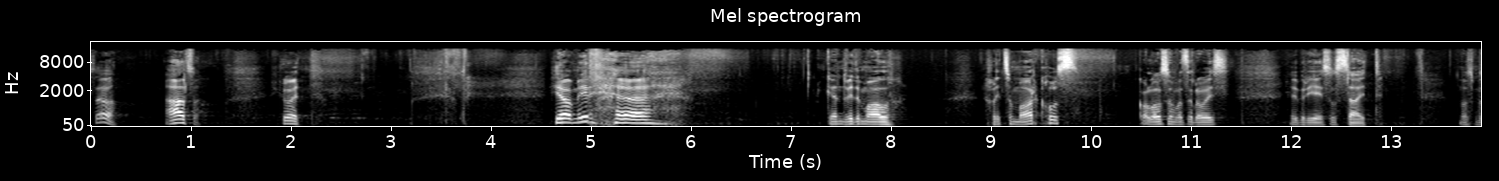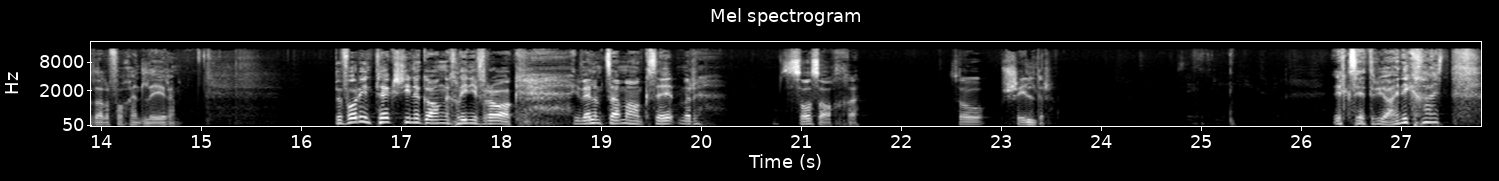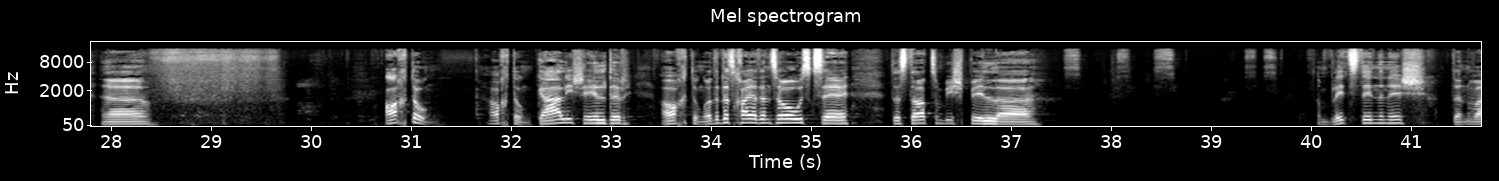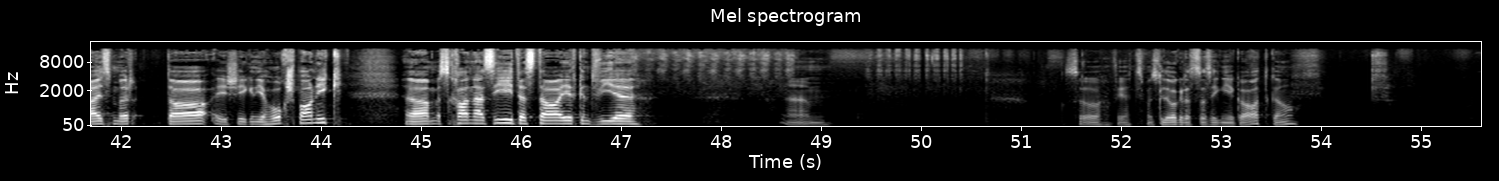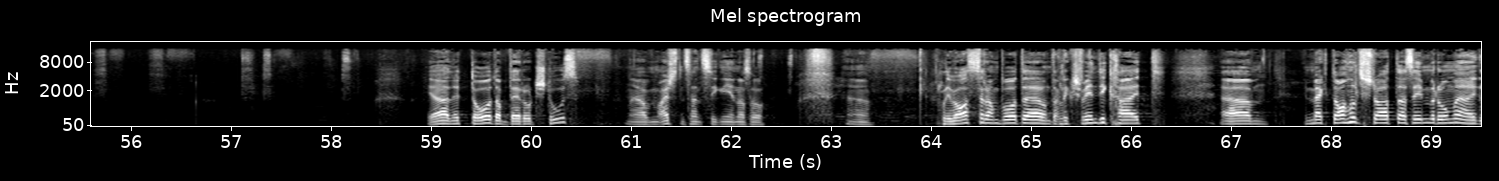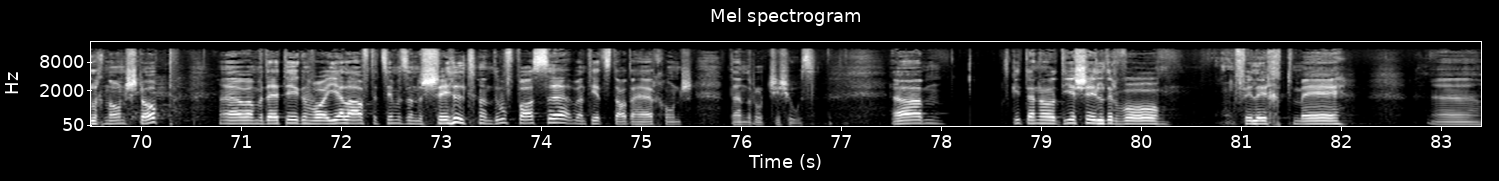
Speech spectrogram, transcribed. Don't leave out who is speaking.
Speaker 1: So, also, gut. Ja, wir äh, gehen wieder mal ein zu Markus, gehen hören, was er uns über Jesus sagt und was wir davon lernen können. Bevor ich in den Text hineingehe, eine kleine Frage. In welchem Zusammenhang sieht man so Sachen? So Schilder? Ich sehe Dreieinigkeit. Äh, Achtung, Achtung, gelbe Schilder, Achtung. Oder das kann ja dann so aussehen, dass da zum Beispiel äh, so ein Blitz drinnen ist. Dann weiß man, da ist irgendwie Hochspannung. Ähm, es kann auch sein, dass da irgendwie ähm, so, jetzt muss ich schauen, dass das irgendwie geht. Gell? Ja, nicht tot, aber der rutscht aus. Ja, meistens haben sie irgendwie noch so äh, ein bisschen Wasser am Boden und ein bisschen Geschwindigkeit. Ähm, Im McDonalds steht das immer rum, eigentlich nonstop. Äh, wenn man dort irgendwo einläuft, hat es immer so ein Schild und aufpassen, wenn du jetzt da daher kommst, dann rutschst du aus. Ähm, es gibt auch noch die Schilder, die vielleicht mehr äh,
